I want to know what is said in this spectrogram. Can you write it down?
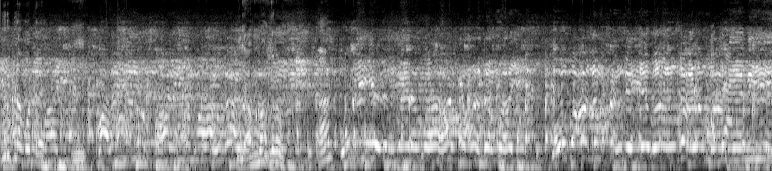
குரூப்ல போட்டு சங்கையவன் அப்படியே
